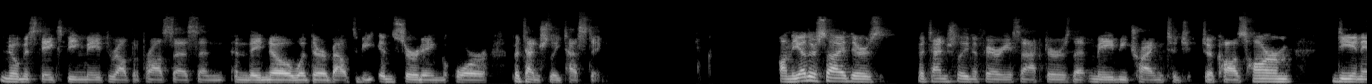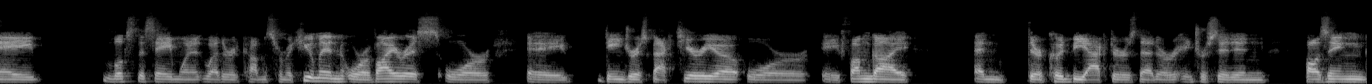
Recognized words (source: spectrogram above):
no mistakes being made throughout the process, and and they know what they're about to be inserting or potentially testing. On the other side, there's potentially nefarious actors that may be trying to to cause harm. DNA looks the same when it, whether it comes from a human or a virus or a dangerous bacteria or a fungi and there could be actors that are interested in causing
